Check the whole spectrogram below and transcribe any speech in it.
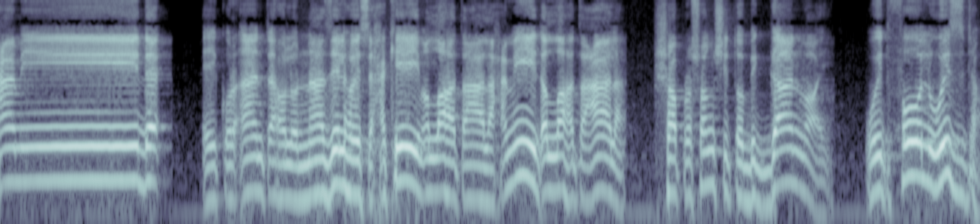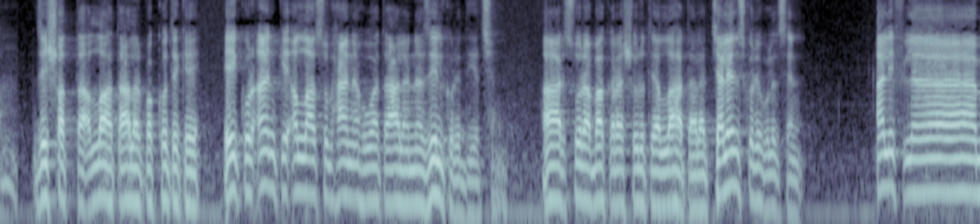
হামিদ। এই কোরআনটা হলো নাজিল হয়েছে হাকিম, আল্লাহ হামিদ, আল্লাহ সপ্রশংসিত বিজ্ঞানময়, উইথ ফুল উইজডম, যে সত্তা আল্লাহ তাআলার পক্ষ থেকে এই কোরআনকে আল্লাহ সুবহান হুয়া তাআলা নাজিল করে দিয়েছেন আর সূরা বাকারা শুরুতে আল্লাহ তাআলা চ্যালেঞ্জ করে বলেছেন আলিফ লাম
